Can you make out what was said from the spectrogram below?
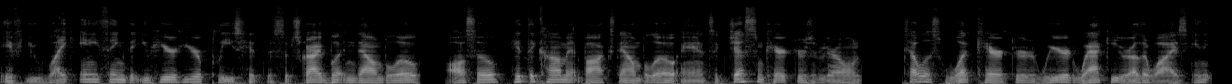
If you like anything that you hear here, please hit the subscribe button down below. Also, hit the comment box down below and suggest some characters of your own. Tell us what character, weird, wacky, or otherwise, in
